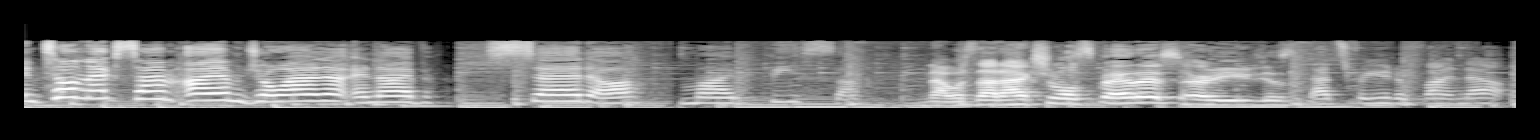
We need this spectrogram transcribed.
Until next time, I am Joanna and I've said uh, my pizza. Now, was that actual Spanish, or are you just That's for you to find out.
